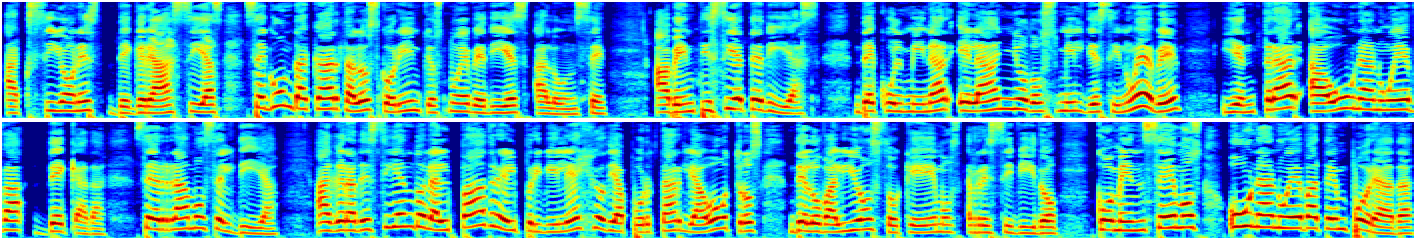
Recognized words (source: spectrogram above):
acciones de gracias. Segunda carta a los Corintios 9:10 al 11. A 27 días de culminar el año 2019 y entrar a una nueva década cerramos el día agradeciéndole al Padre el privilegio de aportarle a otros de lo valioso que hemos recibido. Comencemos una nueva temporada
